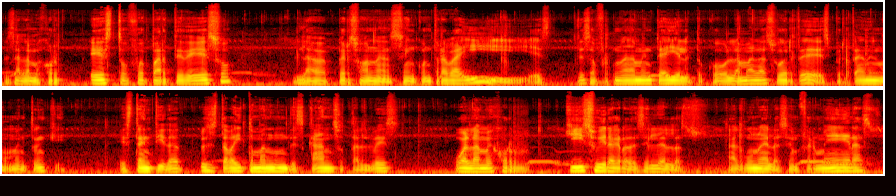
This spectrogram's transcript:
Pues a lo mejor esto fue parte de eso. La persona se encontraba ahí y es, desafortunadamente a ella le tocó la mala suerte de despertar en el momento en que esta entidad pues estaba ahí tomando un descanso tal vez. O a lo mejor quiso ir a agradecerle a, las, alguna de las enfermeras.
